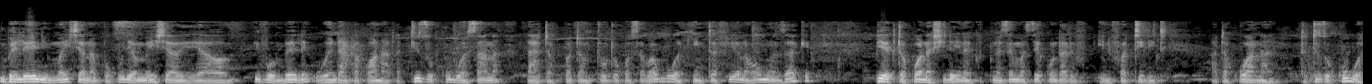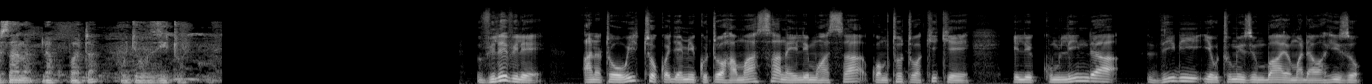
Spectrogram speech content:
mbeleni maisha yanapokuja maisha ya hivyo mbele huenda akakuwa na tatizo kubwa sana la hata kupata mtoto kwa sababu akiinterfere na homoni zake pia kitakuwa na shida ina tunasema secondary infertility. Atakuwa na tatizo kubwa sana la kupata ujauzito. Vilevile anatoa wito kwa jamii kutoa hamasa na elimu hasa kwa mtoto wa kike ili kumlinda dhidi ya utumizi mbaya wa madawa hizo.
